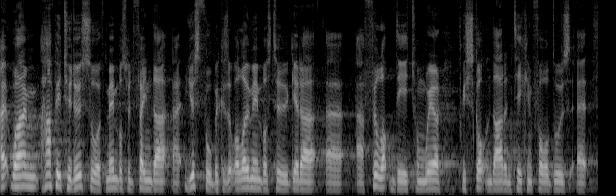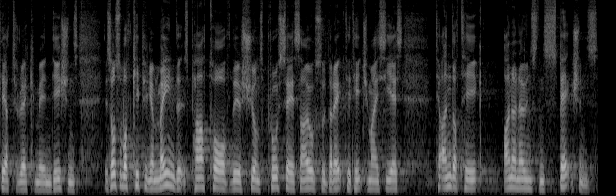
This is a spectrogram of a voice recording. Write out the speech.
Uh, well, I'm happy to do so if members would find that uh, useful because it will allow members to get a, a, a full update on where Police Scotland are in taking forward those uh, 30 recommendations. It's also worth keeping in mind that it's part of the assurance process. I also directed HMICS to undertake unannounced inspections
